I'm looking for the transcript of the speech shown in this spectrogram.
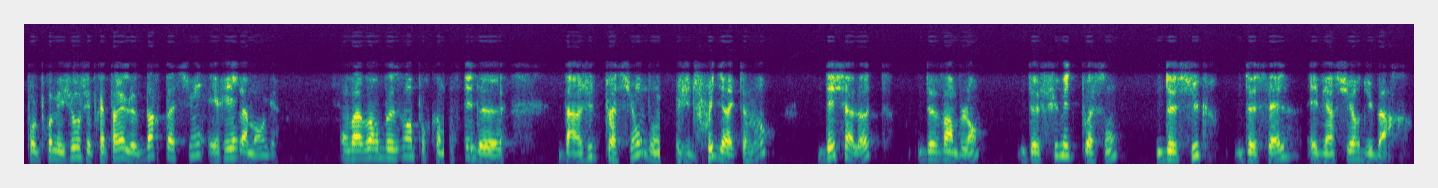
pour le premier jour, j'ai préparé le bar passion et riz à la mangue. On va avoir besoin pour commencer de d'un jus de passion, donc jus de fruits directement, d'échalotes, de vin blanc, de fumée de poisson, de sucre, de sel et bien sûr du bar.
